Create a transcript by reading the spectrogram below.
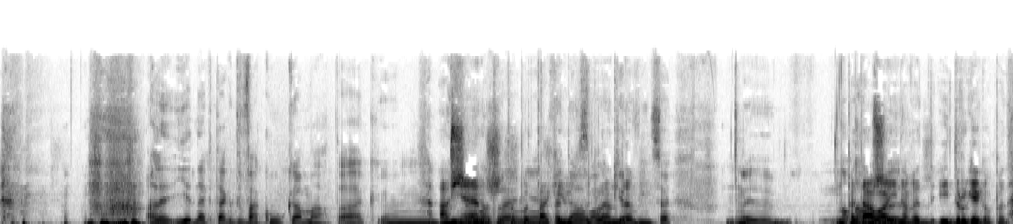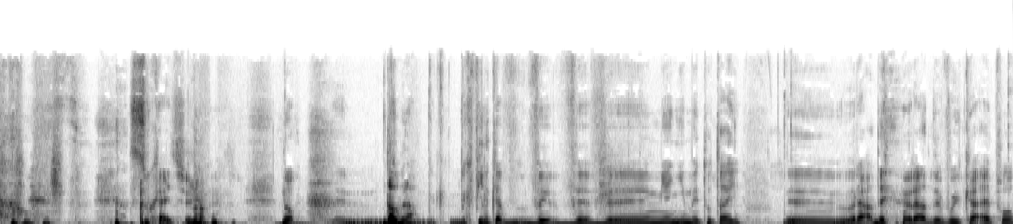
Ale jednak tak, dwa kółka ma, tak? A nie, no to, to pod takim pedała, względem. Kierownicę. No pedała dobrze. i nawet i drugiego pedału. Słuchajcie. No. no Dobra. Chwilkę wy, wy, wymienimy tutaj y, rady, rady wujka Apple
